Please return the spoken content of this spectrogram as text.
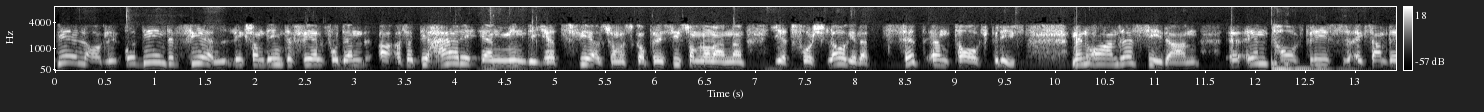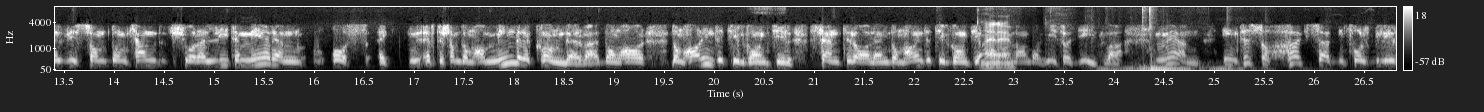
Det är lagligt och det är inte fel, liksom, det är inte fel på den, alltså det här är en myndighetsfel som ska precis som någon annan gett förslaget att sätt en takpris. Men å andra sidan, en takpris exempelvis som de kan köra lite mer än oss eh, eftersom de har mindre kunder. Va? De, har, de har inte tillgång till centralen, de har inte tillgång till Nej, nej. Arlanda hit och dit. Va? Men inte så högt så att folk blir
